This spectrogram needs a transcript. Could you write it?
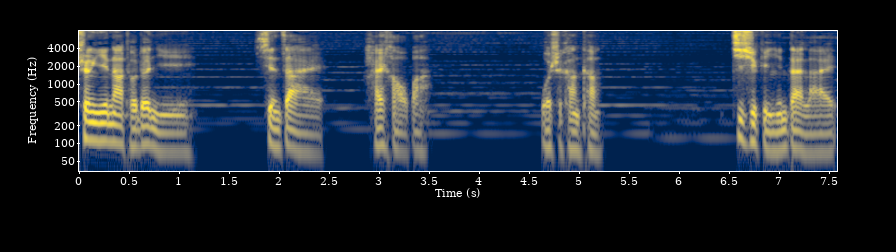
声音那头的你，现在还好吧？我是康康，继续给您带来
